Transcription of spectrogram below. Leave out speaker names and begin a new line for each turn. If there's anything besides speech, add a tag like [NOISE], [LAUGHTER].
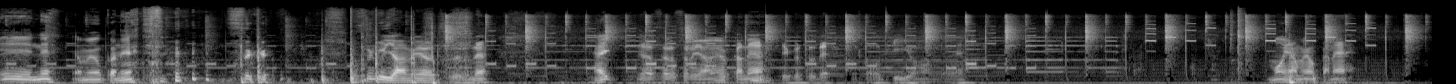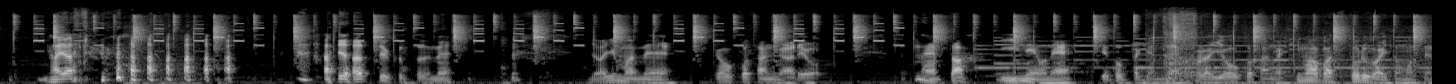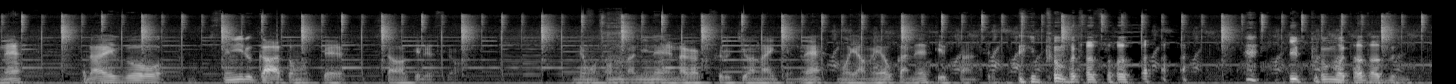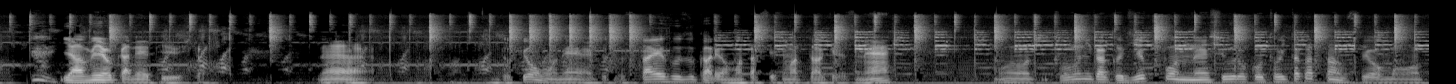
えーね、やめようかね。[LAUGHS] すぐ、すぐやめようとするね。はい。じゃあそろそろやめようかね。ということで、ちょっとおティーを飲んでね。もうやめようかね。早っ。[LAUGHS] 早っっていうことでね。じゃあ今ね、洋子さんがあれを、なんやった、いいねをね、つけとったけんね。これは洋子さんが暇ばしとるわいと思ってね。ライブをしてみるかと思ってしたわけですよ。でもそんなにね、長くする気はないけんね、もうやめようかねって言ったんですよ。[LAUGHS] 1分も経そうだ。[LAUGHS] 1分も経たずにやめようかねっていう人。ねえ。今日もね、ちょっとスタイフ疲れを持たせてしまったわけですね。もう、とにかく10本ね、収録を撮りたかったんですよ。もう、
